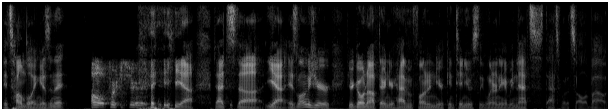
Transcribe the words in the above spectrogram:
It's humbling, isn't it? Oh, for sure. yeah, that's uh yeah, as long as you're you're going out there and you're having fun and you're continuously learning, I mean that's that's what it's all about.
